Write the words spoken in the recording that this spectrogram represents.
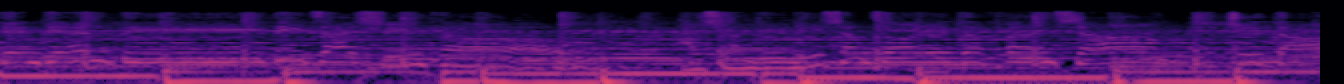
点点滴滴在心头。好想与你像昨日的分享，直到。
